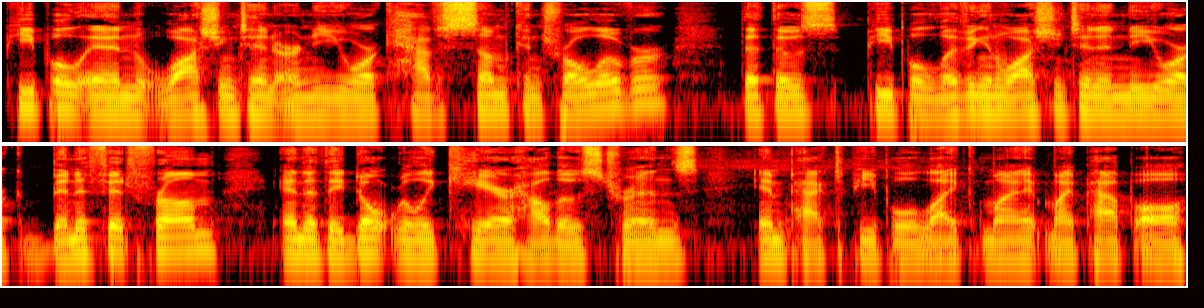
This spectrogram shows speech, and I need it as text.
people in Washington or New York have some control over, that those people living in Washington and New York benefit from, and that they don't really care how those trends impact people like my, my papaw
